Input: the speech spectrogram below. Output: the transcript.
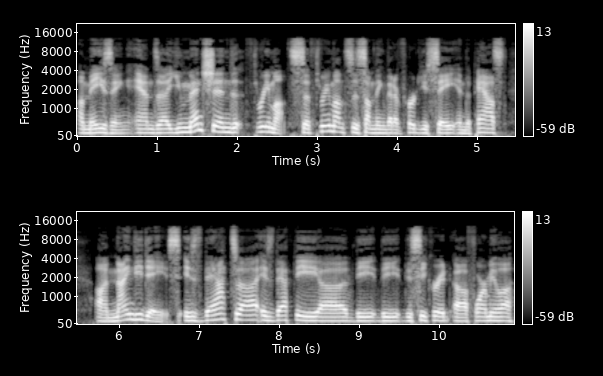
amazing. And uh, you mentioned three months. So, three months is something that I've heard you say in the past. Uh, 90 days. Is that uh, is that the, uh, the, the, the secret uh, formula?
